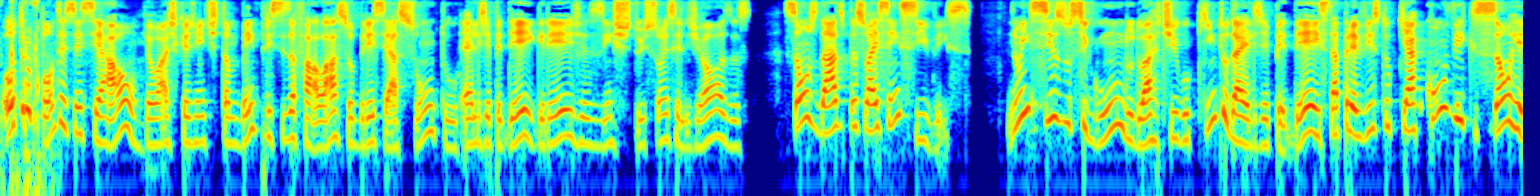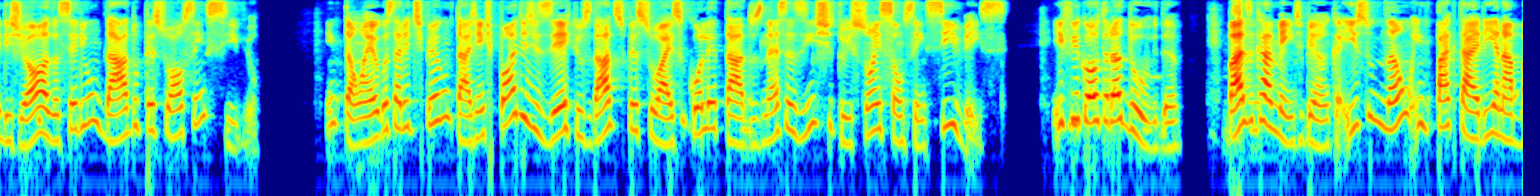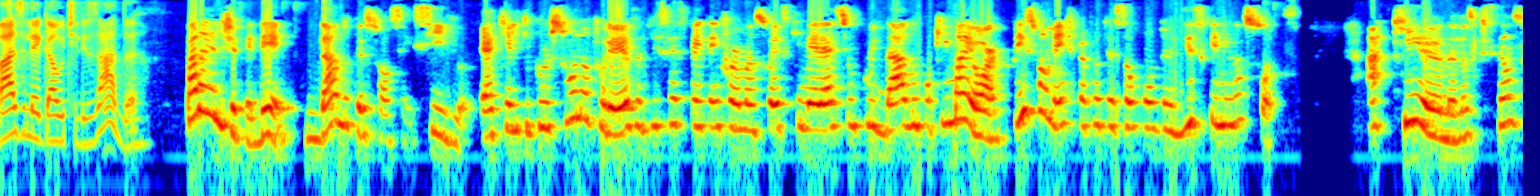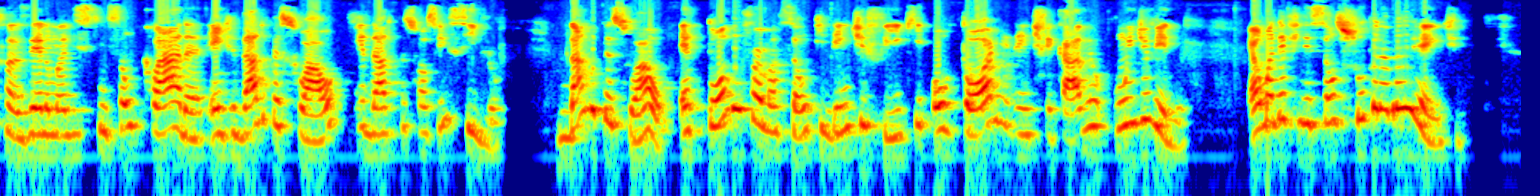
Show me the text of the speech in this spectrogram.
Outro ponto essencial, que eu acho que a gente também precisa falar sobre esse assunto, LGPD, igrejas, instituições religiosas, são os dados pessoais sensíveis. No inciso 2 do artigo 5 da LGPD está previsto que a convicção religiosa seria um dado pessoal sensível. Então, aí eu gostaria de te perguntar: a gente pode dizer que os dados pessoais coletados nessas instituições são sensíveis? E fica outra dúvida: Basicamente, Bianca, isso não impactaria na base legal utilizada? Para a LGPD, dado pessoal sensível é aquele que, por sua natureza, diz respeito a informações que merecem um cuidado um pouquinho maior, principalmente para a proteção contra discriminações. Aqui, Ana, nós precisamos fazer uma distinção clara entre dado pessoal e dado pessoal sensível. Dado pessoal é toda informação que identifique ou torne identificável um indivíduo. É uma definição super abrangente.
